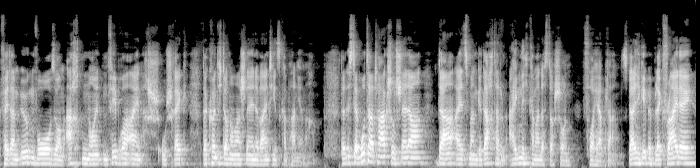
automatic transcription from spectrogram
fällt einem irgendwo so am 8., 9. Februar ein, ach, oh Schreck, da könnte ich doch nochmal schnell eine Valentinskampagne machen. Dann ist der Muttertag schon schneller da, als man gedacht hat und eigentlich kann man das doch schon vorher planen. Das gleiche geht mit Black Friday.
